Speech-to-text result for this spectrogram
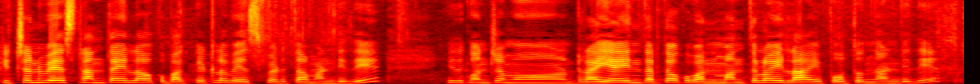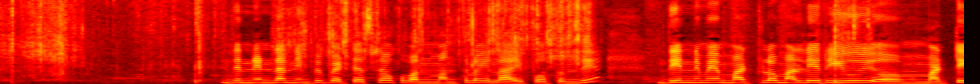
కిచెన్ వేస్ట్ అంతా ఇలా ఒక బకెట్లో వేసి పెడతామండి ఇది. ఇది కొంచెము డ్రై అయిన తర్వాత ఒక వన్ మంత్లో ఇలా అయిపోతుందండి ఇది. ఇది నిండా నింపి పెట్టేస్తే ఒక వన్ మంత్లో ఇలా అయిపోతుంది. దీన్ని మేము మట్టిలో మళ్ళీ రియూ మట్టి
